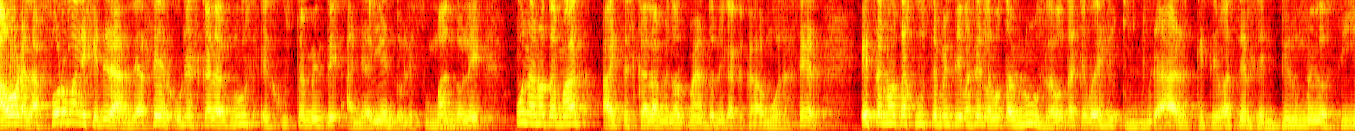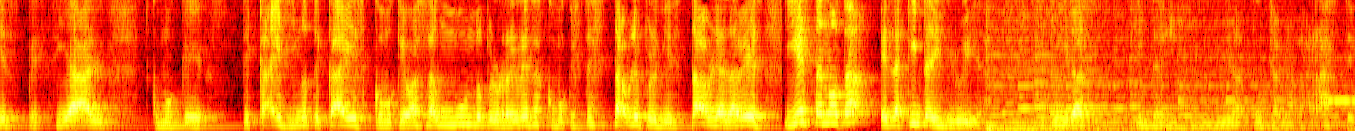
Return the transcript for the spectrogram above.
Ahora, la forma de generar, de hacer una escala blues es justamente añadiéndole, sumándole una nota más a esta escala menor pentatónica que acabamos de hacer. Esta nota justamente va a ser la nota blues, la nota que va a desequilibrar, que te va a hacer sentir medio así especial, como que te caes y no te caes, como que vas a un mundo pero regresas como que está estable pero inestable a la vez. Y esta nota es la quinta disminuida. Y tú dirás, quinta disminuida, pucha, me agarraste.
